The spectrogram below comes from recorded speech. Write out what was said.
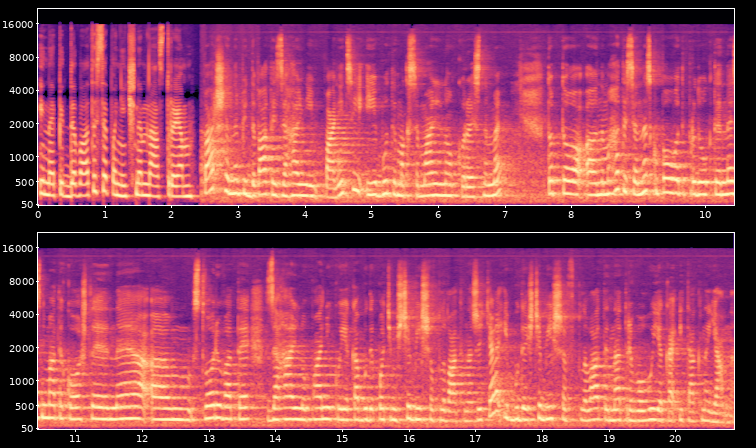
і не піддаватися панічним настроям. Перше не піддаватись загальній паніці і бути максимально корисними, тобто намагатися не скуповувати продукти, не знімати кошти, не ем, створювати загальну паніку, яка буде потім ще більше впливати на життя і буде ще більше впливати на тривогу, яка і так наявна.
